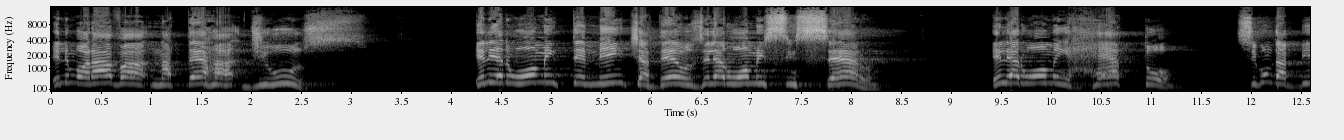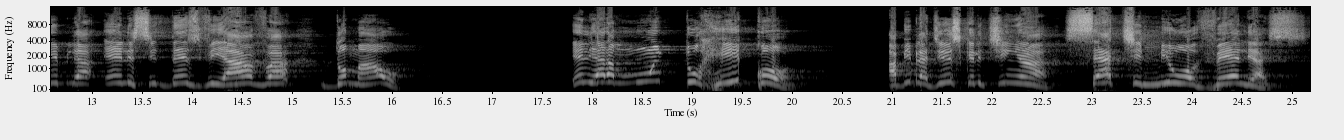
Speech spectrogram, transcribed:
ele morava na terra de Uz, ele era um homem temente a Deus, ele era um homem sincero, ele era um homem reto. Segundo a Bíblia, ele se desviava do mal. Ele era muito rico. A Bíblia diz que ele tinha sete mil ovelhas,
